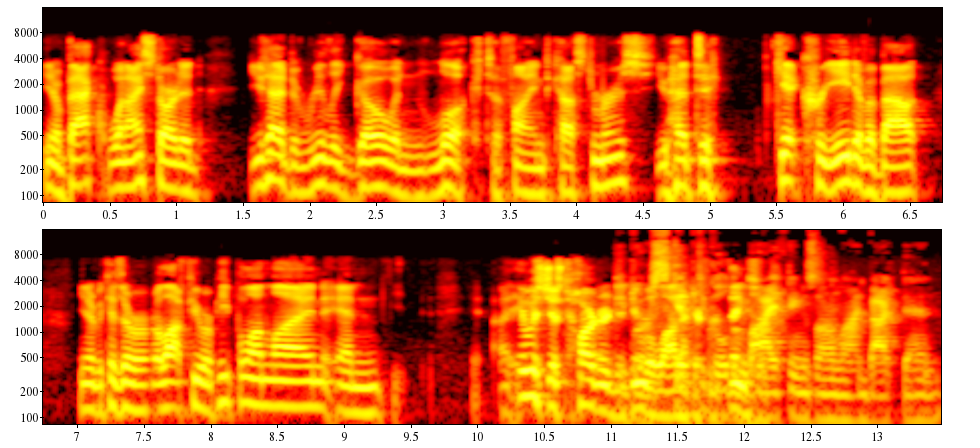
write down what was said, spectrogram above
you know, back when I started, you had to really go and look to find customers. You had to get creative about, you know, because there were a lot fewer people online, and it was just harder to People do a lot of different things. To buy things online back then.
